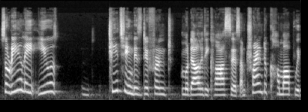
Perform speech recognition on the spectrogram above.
So really, use teaching these different modality classes. I'm trying to come up with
